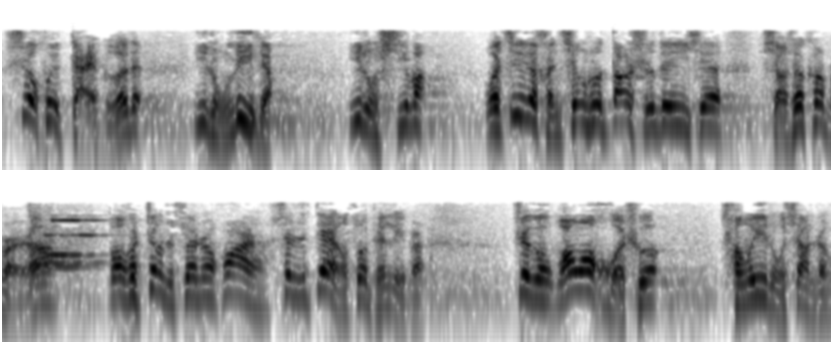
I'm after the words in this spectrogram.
社会改革的一种力量，一种希望。我记得很清楚，当时的一些小学课本啊，包括政治宣传画啊，甚至电影作品里边，这个往往火车。成为一种象征。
